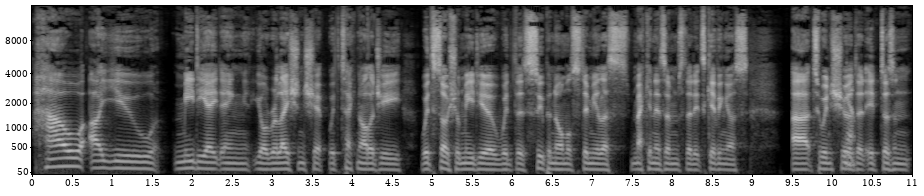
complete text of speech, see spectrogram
How are you mediating your relationship with technology, with social media, with the supernormal stimulus mechanisms that it's giving us uh, to ensure yeah. that it doesn't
